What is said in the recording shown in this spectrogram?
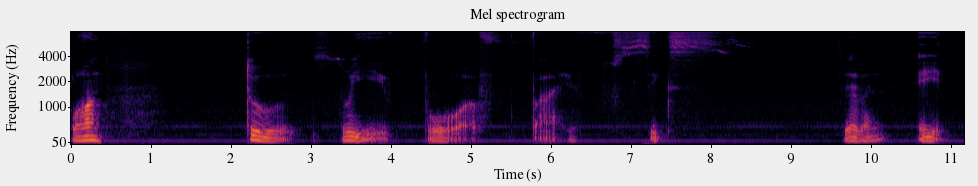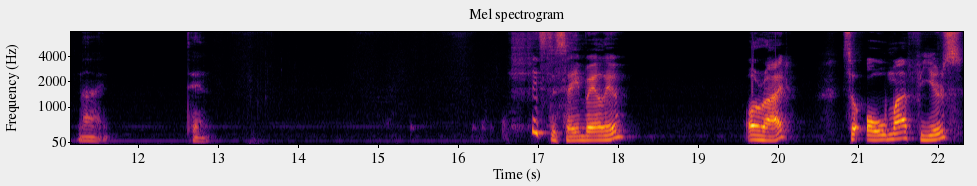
One, two, three, four, five, six, seven, eight, nine, ten. It's the same value. Alright, so all my fears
